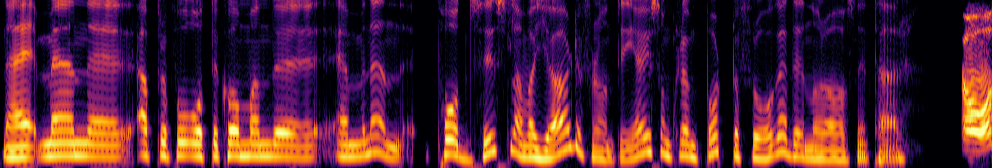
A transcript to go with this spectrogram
Nej, men eh, apropå återkommande ämnen, poddsysslan, vad gör du för någonting? Jag har ju som glömt bort att fråga i några avsnitt här. Ja,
